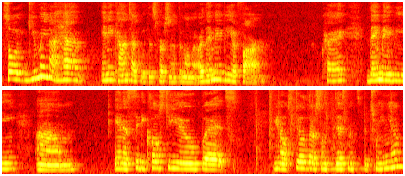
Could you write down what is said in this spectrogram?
so you may not have any contact with this person at the moment or they may be afar. Okay? They may be um, in a city close to you but you know still there's some distance between you.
